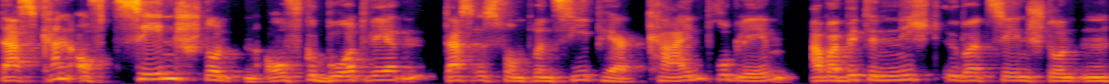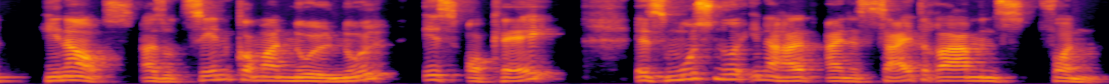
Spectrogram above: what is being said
Das kann auf zehn Stunden aufgebohrt werden. Das ist vom Prinzip her kein Problem, aber bitte nicht über zehn Stunden hinaus. Also 10,00 ist okay. Es muss nur innerhalb eines Zeitrahmens von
